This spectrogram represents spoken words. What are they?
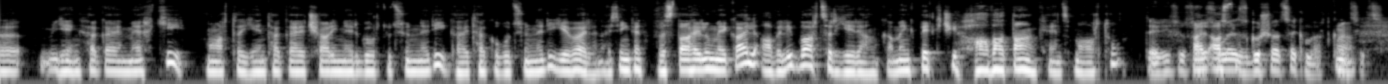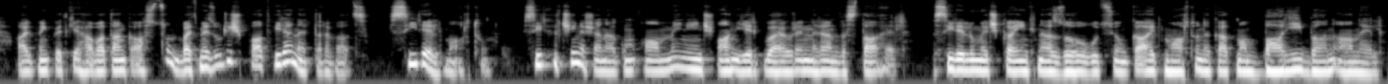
ենթակա է մեղքի, մարդը ենթակա է չարի ներգործությունների, գայթակղությունների եւ այլն։ Այսինքն վստահելու մեկ այլ ավելի բարձր երանգ կա։ Մենք պետք չի հավատանք հենց մարդուն, Տեր Հիսուսը ասում է զգուշացեք մարդկանցից։ Այլ մենք պետք է հավատանք Աստծուն, բայց մեզ ուրիշ պատվիրան է տրված՝ սիրել մարդուն։ Սիրել չի նշանակում ամեն ինչ աներկբայորեն նրան վստահել։ Սիրելու մեջ կա ինքնազոհողություն, կա այդ մարդու նկատմամբ բարի բան անել,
